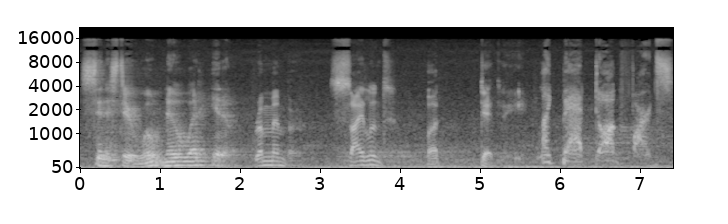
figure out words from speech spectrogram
Sinister won't know what hit him. Remember, silent but deadly. Like bad dog farts.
